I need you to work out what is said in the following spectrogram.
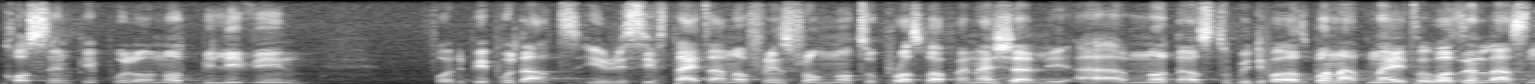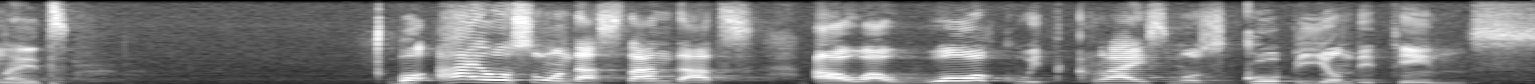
causing people or not believing for the people that he receives tithes and offerings from not to prosper financially. I, am not that stupid. If I was born at night, it wasn't last night. But I also understand that our walk with Christ must go beyond the things.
